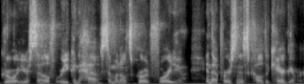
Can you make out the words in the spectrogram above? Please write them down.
grow it yourself, or you can have someone else grow it for you. And that person is called a caregiver.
